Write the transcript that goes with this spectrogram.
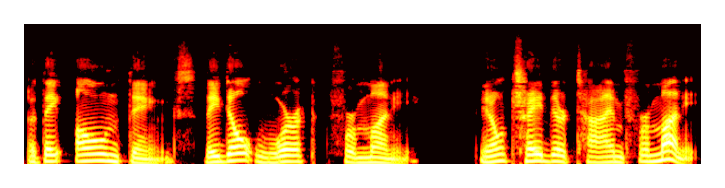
but they own things. They don't work for money. They don't trade their time for money.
